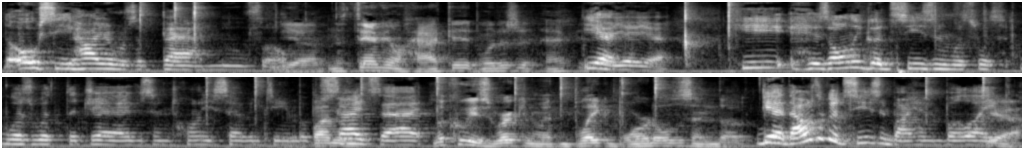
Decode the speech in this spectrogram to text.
the OC hire was a bad move, though. Yeah, Nathaniel Hackett. What is it? Hackett. Yeah, yeah, yeah. He his only good season was with was with the Jags in 2017. But But I mean- besides that, Look who he's working with: Blake Bortles and the. yeah, that was a good season by him. But like, Yeah.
